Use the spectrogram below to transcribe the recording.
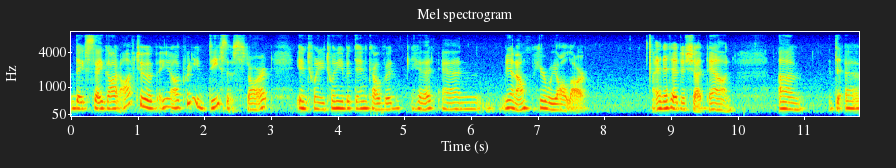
they say got off to a you know a pretty decent start in 2020, but then COVID hit, and you know here we all are, and it had to shut down. Um, the, uh,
